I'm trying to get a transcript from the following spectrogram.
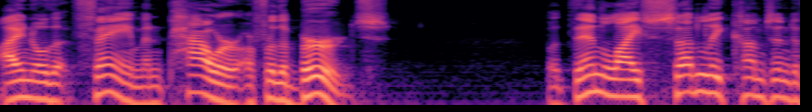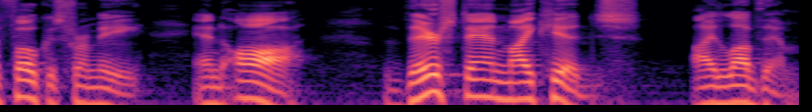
I know that fame and power are for the birds. But then life suddenly comes into focus for me, and ah, there stand my kids, I love them.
